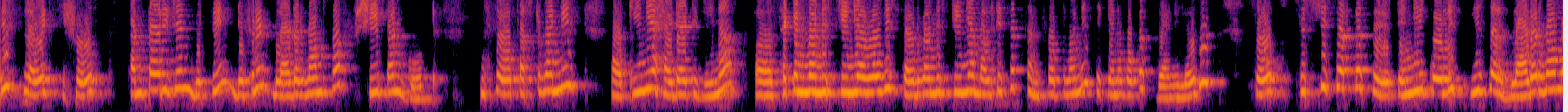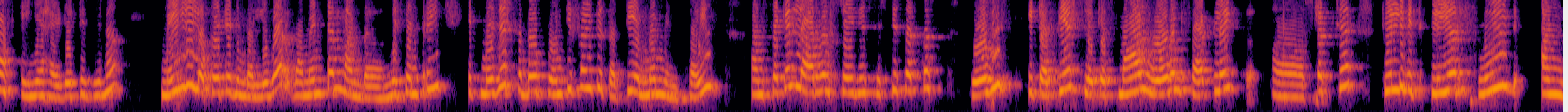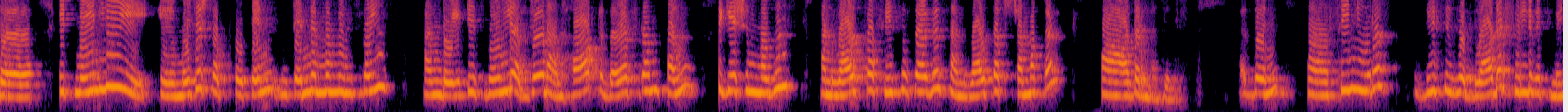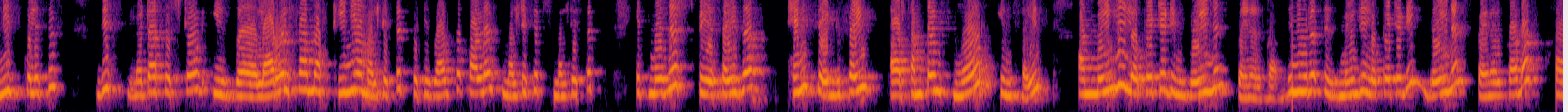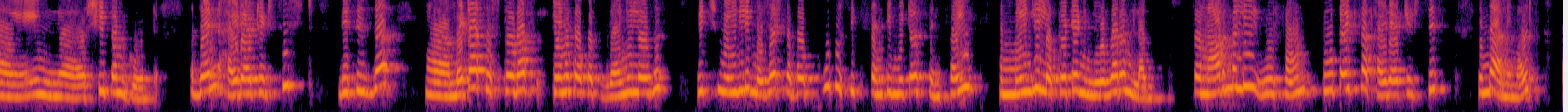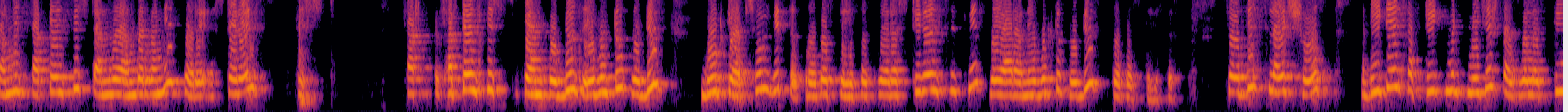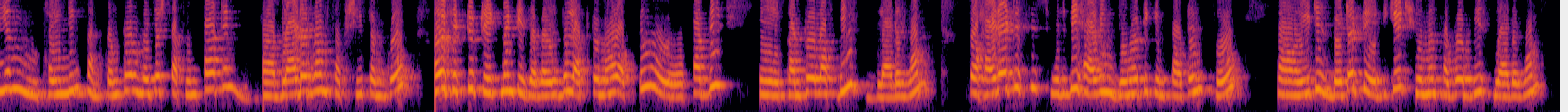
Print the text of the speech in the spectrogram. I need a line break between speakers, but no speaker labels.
this slide shows comparison between different bladder worms of sheep and goat. So first one is uh, Taenia hydatigena, uh, second one is Taenia ovis, third one is Taenia multiceps, and fourth one is Echinococcus granulosus. So Cysticercus tenuicollis is the bladder worm of Taenia hydatigena mainly located in the liver, omentum and uh, mesentery. It measures about 25 to 30 mm in size. And second larval stage is Cysticercus ovis. It appears like a small oval sac-like uh, structure filled with clear fluid and uh, it mainly uh, measures up to 10, 10 mm in size and it is mainly observed on heart, diaphragm, tongue, muscles and walls of esophagus and walls of stomach and uh, other muscles. Then uh, Coenurus, this is a bladder filled with many scolices. This metacestode is the larval form of Taenia multiceps. It is also called as multiceps multiceps. It measures to a size of hen's egg size or sometimes more in size and mainly located in brain and spinal cord. The neurus is mainly located in brain and spinal cord of uh, in uh, sheep and goat. Then hydatid cyst. This is the uh, metacestode of Echinococcus granulosus, which mainly measures about 2 to 6 centimeters in size and mainly located in liver and lungs. So normally we found two types of hydatid cysts in the animals. One is fertile cyst and the other one is sterile cyst. Fertile cyst can produce, able to produce brood capsule with protoscolices, whereas sterile cyst means they are unable to produce protoscolices. So this slide shows details of treatment measures as well as PM findings and control measures of important uh, bladder worms of sheep and goat. No effective treatment is available up to now up to for the uh, control of these bladder worms. So hydatidosis will be having genetic importance. So uh, it is better to educate humans about these bladder worms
